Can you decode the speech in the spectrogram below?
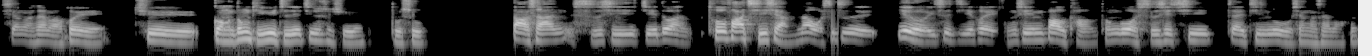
香港赛马会，去广东体育职业技术学院读书。大三实习阶段，突发奇想，那我是不是又有一次机会重新报考，通过实习期再进入香港赛马会？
